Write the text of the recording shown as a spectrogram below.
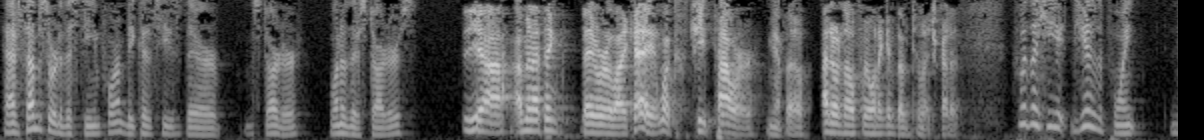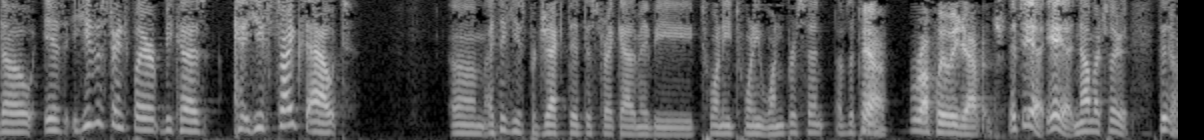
have some sort of esteem for him because he's their starter, one of their starters. Yeah, I mean, I think they were like, hey, look, cheap power. Yeah. So I don't know if we want to give them too much credit. Well, the, he, here's the point, though, is he's a strange player because he strikes out. Um, I think he's projected to strike out maybe 20, 21 percent of the time. Yeah, roughly league average. It's yeah, yeah, yeah. Not much later. The, Yeah.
